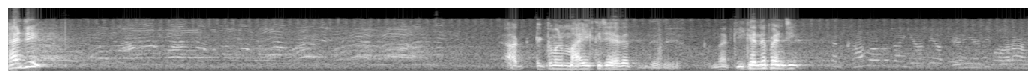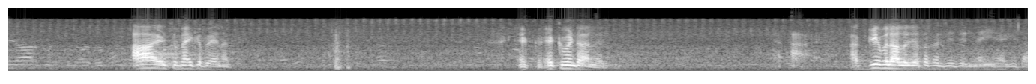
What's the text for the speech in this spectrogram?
ਹੈ। ਜੀ? ਇੱਕ ਮਿੰਟ, ਮਾਈਕ ਜੇ ਹੈਗਾ, ਦੇ ਦੇ ਮੈਂ ਕੀ ਕਹਿੰਦੇ ਭੈਣ ਜੀ? ਆ ਇਹ ਤੇ ਮਾਈਕ ਪੈ ਨਾ ਇੱਕ ਇੱਕ ਮਿੰਟ ਆ ਲੈ। ਅੱਗੇ ਬੁਲਾ ਲਓ ਜਾਂ ਤਾਂ ਫਿਰ ਜੇ ਨਹੀਂ ਹੈਗੀ ਤਾਂ।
